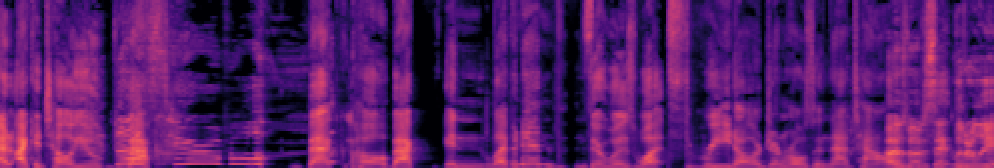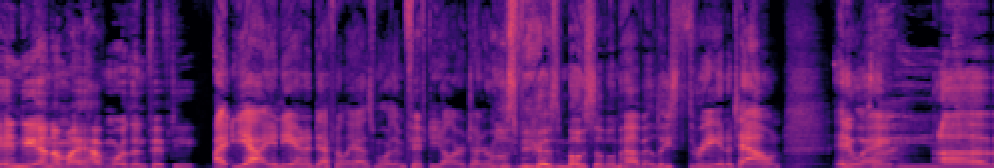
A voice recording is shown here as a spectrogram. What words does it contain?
And I could tell you That's back terrible. back ho- back in Lebanon there was what, 3 Dollar Generals in that town. I was about to say, literally, Indiana might have more than 50. I, yeah, Indiana definitely has more than fifty dollar generals because most of them have at least three in a town. Anyway, Right? uh,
